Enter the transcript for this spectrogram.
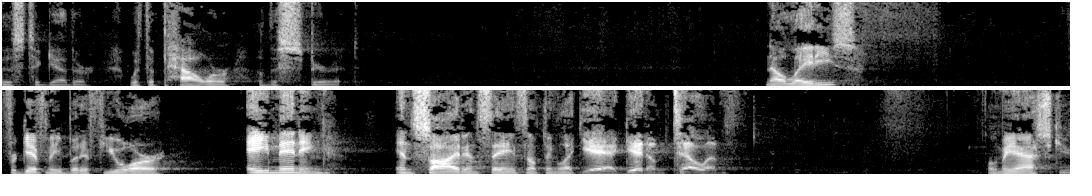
this together with the power of the Spirit. Now, ladies, forgive me, but if you are amening inside and saying something like, Yeah, get him, tell him, let me ask you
